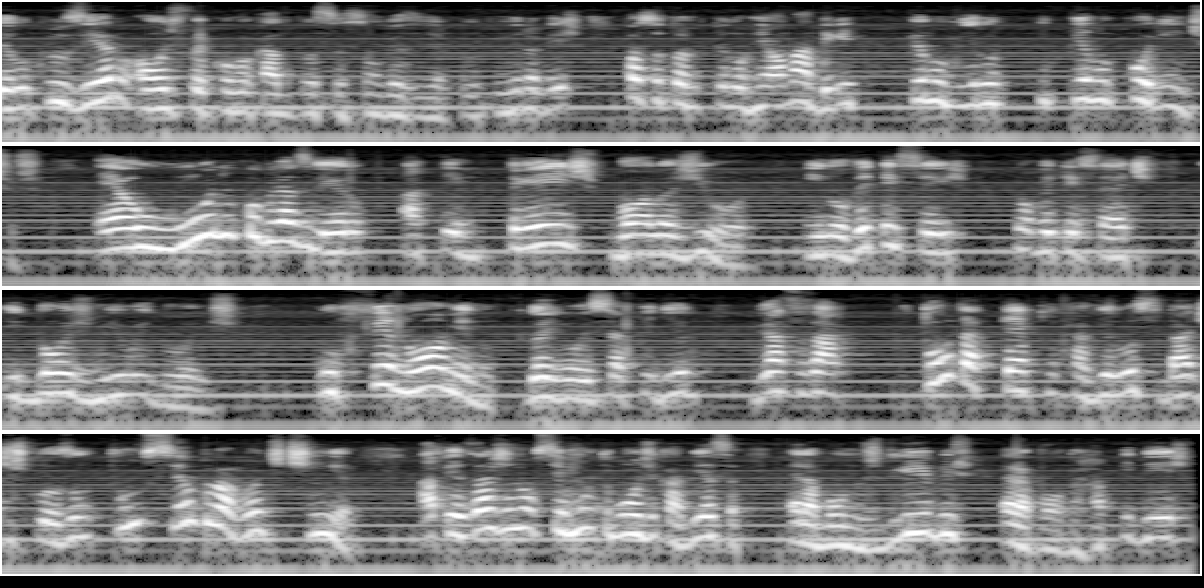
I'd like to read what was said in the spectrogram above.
pelo Cruzeiro, onde foi convocado pela seleção brasileira pela primeira vez. Passou também pelo Real Madrid, pelo Milan e pelo Corinthians. É o único brasileiro a ter três bolas de ouro em 96, 97 e 2002. O fenômeno ganhou esse apelido graças a toda a técnica, velocidade explosão que um centroavante tinha. Apesar de não ser muito bom de cabeça, era bom nos dribles, era bom na rapidez,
